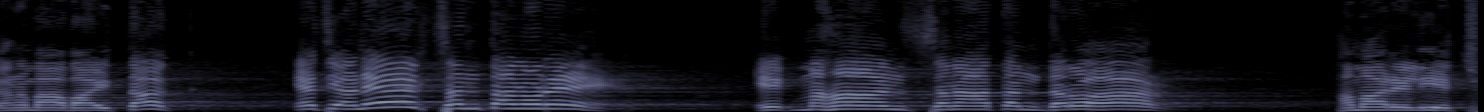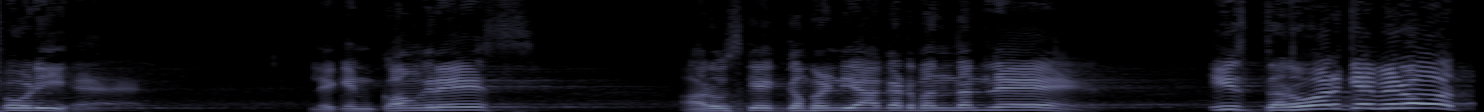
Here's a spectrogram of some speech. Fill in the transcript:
कनबाबाई तक, ऐसे अनेक संतानों ने एक महान सनातन धरोहर हमारे लिए छोड़ी है। लेकिन कांग्रेस और उसके गमंडिया गठबंधन ने इस धरोहर के विरोध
